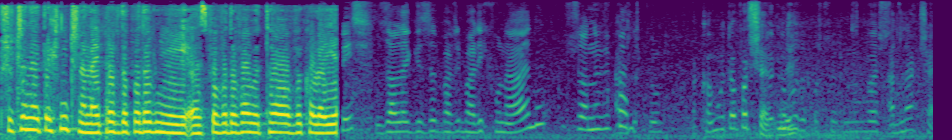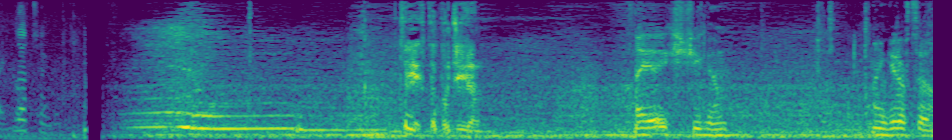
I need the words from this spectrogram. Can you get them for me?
przyczyny techniczne najprawdopodobniej e, spowodowały to wykolejenie. Zalegalizować marihuanę? W żadnym wypadku. A komu to potrzebne? Komu to potrzebne? Właśnie. A dlaczego? Dlaczego? Ty ich to podziwiam. A ja ich ścigam. Panie kierowco,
